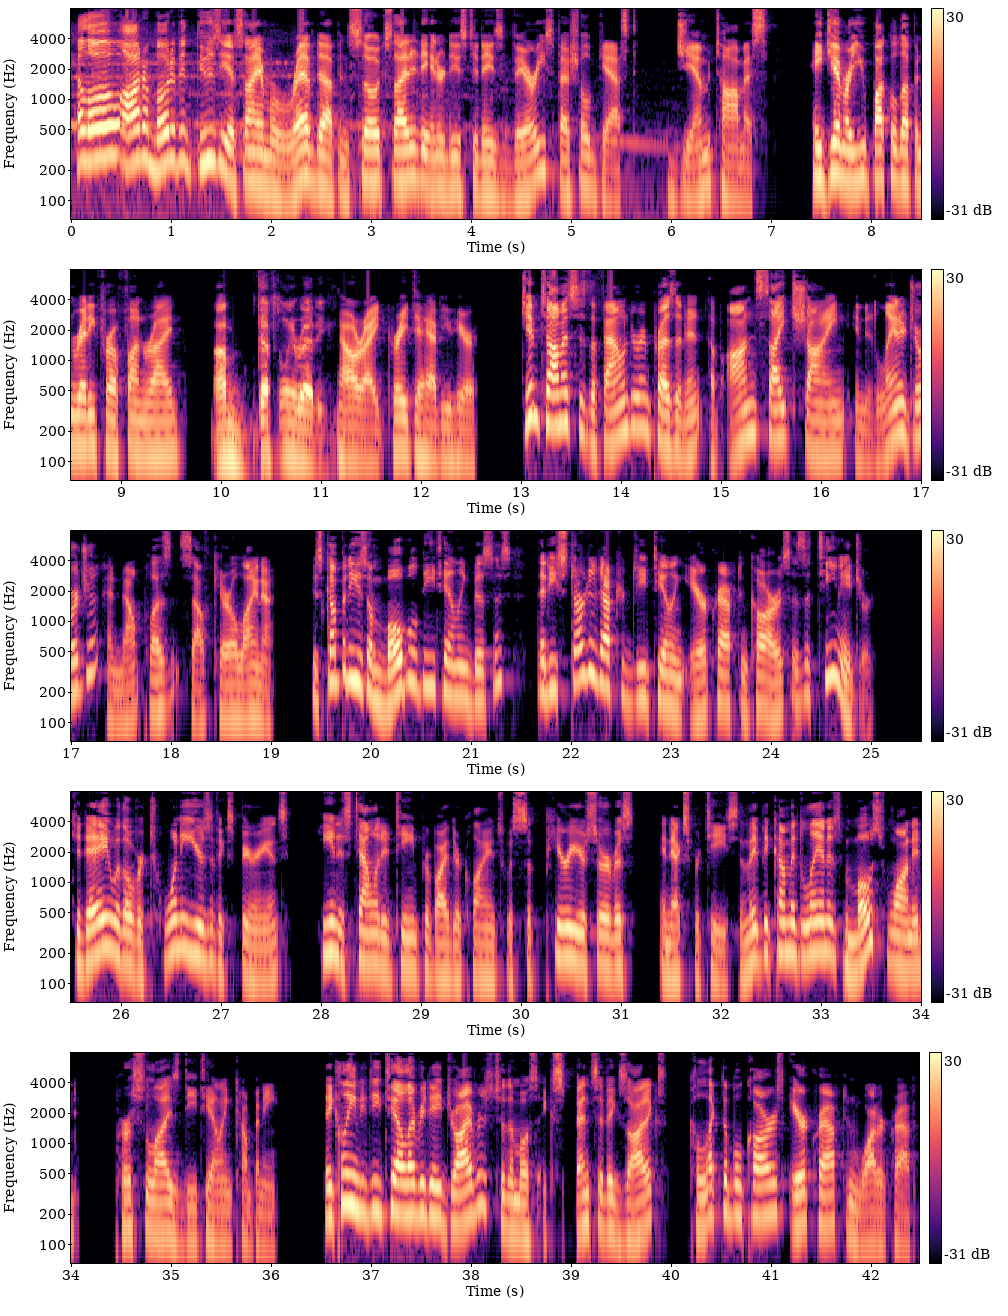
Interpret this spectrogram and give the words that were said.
Hello, automotive enthusiasts. I am revved up and so excited to introduce today's very special guest, Jim Thomas. Hey, Jim, are you buckled up and ready for a fun ride? I'm definitely ready. All right, great to have you here. Jim Thomas is the founder and president of On-Site Shine in Atlanta, Georgia and Mount Pleasant, South Carolina. His company is a mobile detailing business that he started after detailing aircraft and cars as a teenager. Today, with over 20 years of experience, he and his talented team provide their clients with superior service and expertise, and they've become Atlanta's most wanted personalized detailing company. They clean and detail everyday drivers to the most expensive exotics, collectible cars, aircraft, and watercraft.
